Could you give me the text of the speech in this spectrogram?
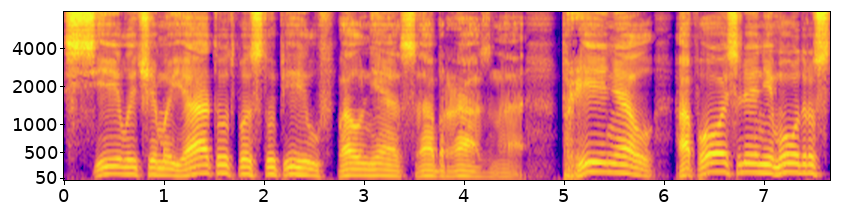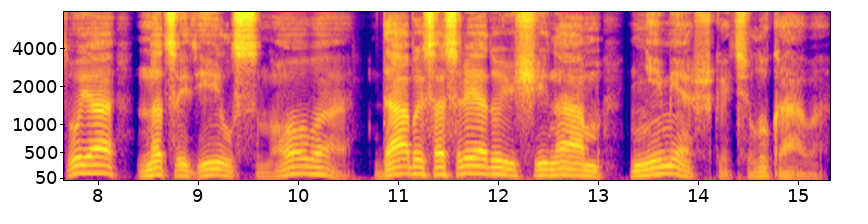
Силычем и я тут поступил вполне сообразно. Принял, а после, не мудрствуя, нацедил снова, дабы со следующей нам не мешкать лукаво.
